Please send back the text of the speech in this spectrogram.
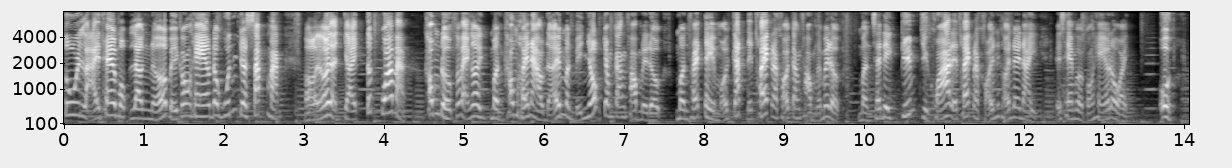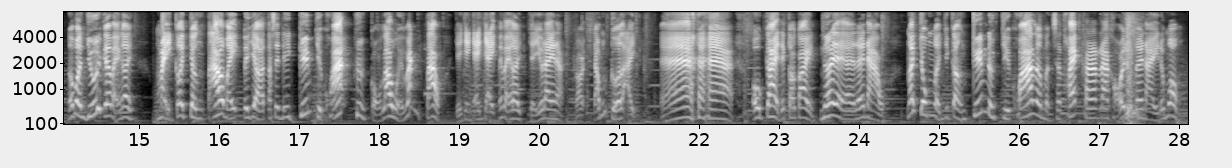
Tôi lại thêm một lần nữa bị con heo đó quýnh cho sắp mặt. Trời ơi là trời, tức quá mà. Không được các bạn ơi Mình không thể nào để mình bị nhốt trong căn phòng này được. Mình phải tìm mọi cách để thoát ra khỏi căn phòng này mới được. Mình sẽ đi kiếm chìa khóa để thoát ra khỏi khỏi nơi này. Để xem rồi con heo đâu rồi. Ôi, nó bên dưới các bạn ơi. Mày coi chừng tao mày. Bây giờ tao sẽ đi kiếm chìa khóa. Còn lâu mày bắt tao. Chạy chạy chạy chạy mấy bạn ơi. Chạy vô đây nè. Rồi đóng cửa lại. À Ok để coi coi. Nơi này là nơi nào? Nói chung là chỉ cần kiếm được chìa khóa là mình sẽ thoát ra, ra khỏi được nơi này đúng không?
